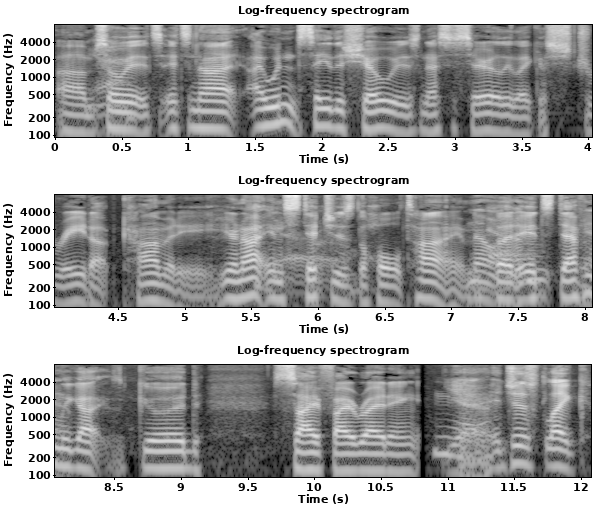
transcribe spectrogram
Um, So it's it's not. I wouldn't say the show is necessarily like a straight up comedy. You're not in stitches the whole time. No. but I'm- it's definitely got good sci-fi writing. Yeah, it just like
